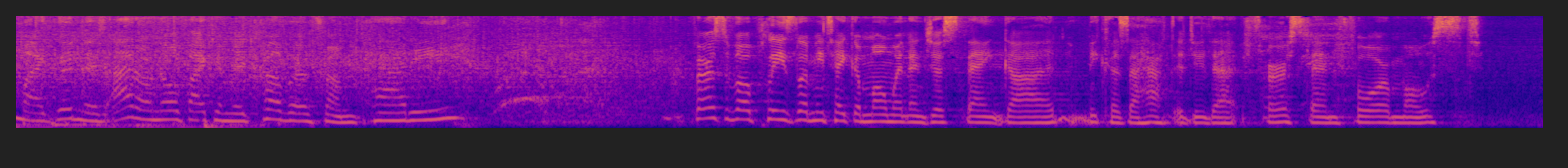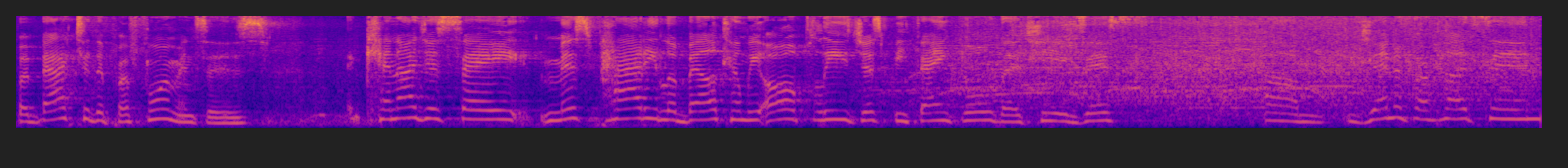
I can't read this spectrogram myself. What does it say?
my goodness, I don't know if I can recover from Patti. First of all, please let me take a moment and just thank God because I have to do that first and foremost. But back to the performances. Can I just say, Miss Patti LaBelle, can we all please just be thankful that she exists? Um, Jennifer Hudson,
